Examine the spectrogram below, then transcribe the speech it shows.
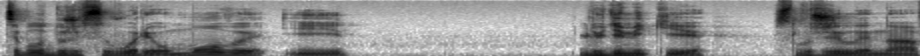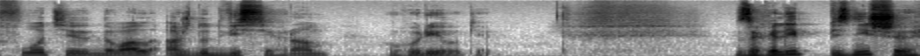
Це були дуже суворі умови, і людям, які служили на флоті, давали аж до 200 грам горілки. Взагалі, пізніше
